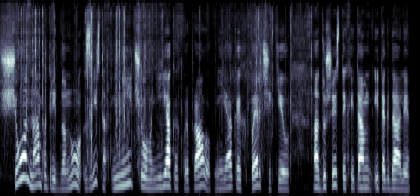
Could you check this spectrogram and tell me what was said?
Що нам потрібно? Ну, звісно, нічого, ніяких приправок, ніяких перчиків, душистих і там і так далі.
